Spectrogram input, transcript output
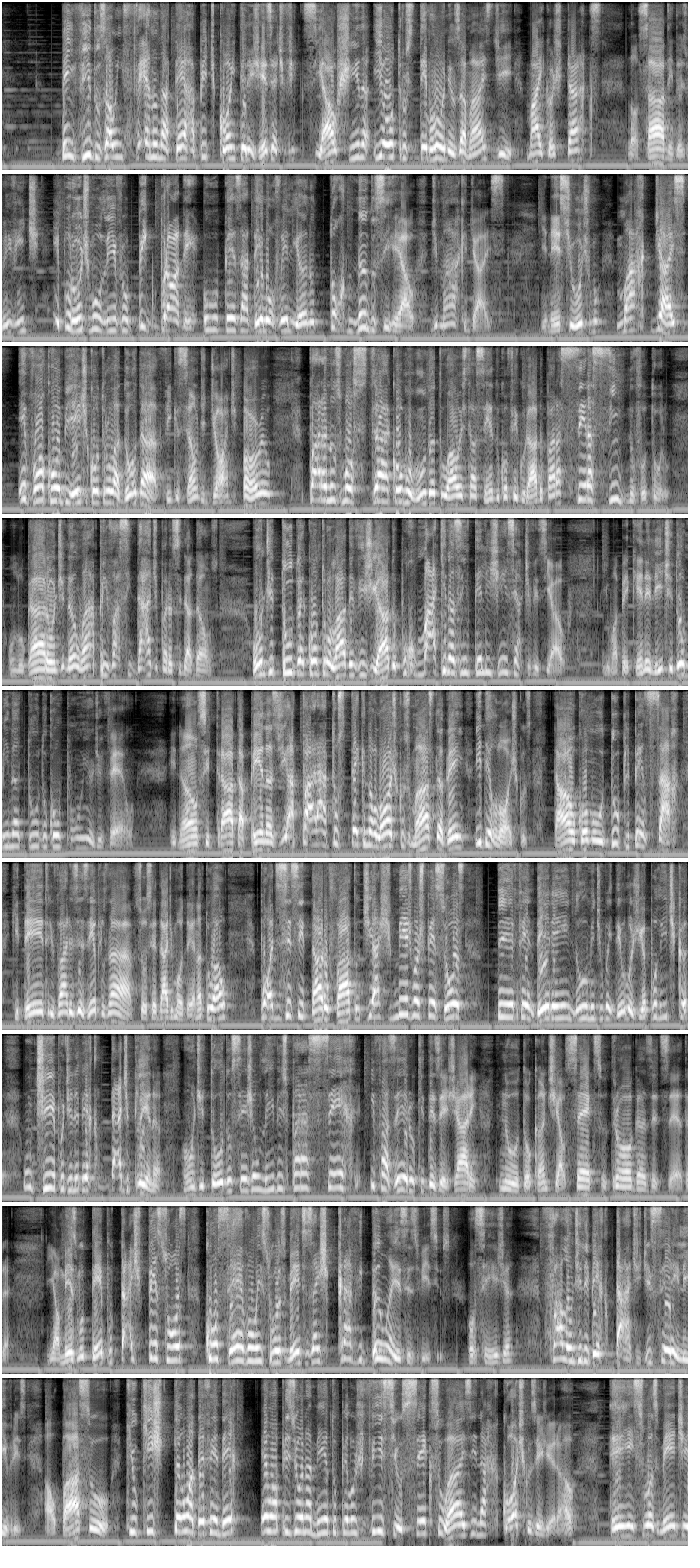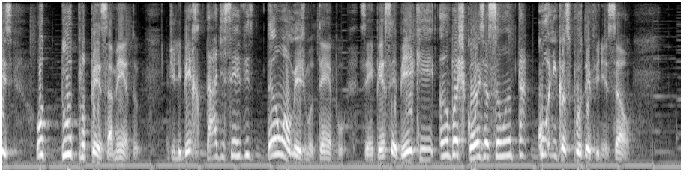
Bem-vindos ao Inferno na Terra, Bitcoin, Inteligência Artificial, China e outros demônios a mais de Michael Starks, lançado em 2020. E por último, o livro Big Brother, o pesadelo orwelliano tornando-se real, de Mark Joyce. E neste último, Mark Joyce evoca o ambiente controlador da ficção de George Orwell para nos mostrar como o mundo atual está sendo configurado para ser assim no futuro. Um lugar onde não há privacidade para os cidadãos, onde tudo é controlado e vigiado por máquinas de inteligência artificial. E uma pequena elite domina tudo com punho de ferro. E não se trata apenas de aparatos tecnológicos, mas também ideológicos, tal como o duplo pensar, que dentre vários exemplos na sociedade moderna atual, pode-se citar o fato de as mesmas pessoas defenderem em nome de uma ideologia política um tipo de liberdade plena, onde todos sejam livres para ser e fazer o que desejarem no tocante ao sexo, drogas, etc. E ao mesmo tempo, tais pessoas conservam em suas mentes a escravidão a esses vícios. Ou seja, falam de liberdade, de serem livres, ao passo que o que estão a defender é o aprisionamento pelos vícios sexuais e narcóticos em geral. Tem em suas mentes o duplo pensamento de liberdade e servidão ao mesmo tempo, sem perceber que ambas coisas são antagônicas por definição.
